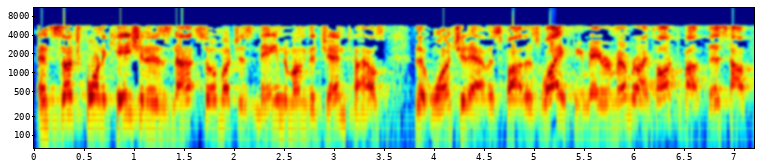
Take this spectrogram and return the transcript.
And such fornication is not so much as named among the Gentiles that one should have his father's wife. You may remember I talked about this, how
